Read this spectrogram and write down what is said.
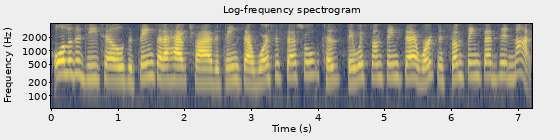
all of the details, the things that I have tried, the things that were successful, because there were some things that worked and some things that did not.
